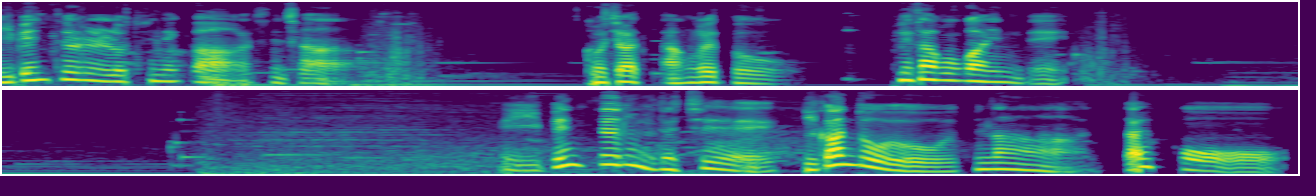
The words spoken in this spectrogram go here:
이벤트를 놓치니까 진짜 같다 안 그래도 회사 구간인데. 이벤트를 대체 기간도 존나 짧고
